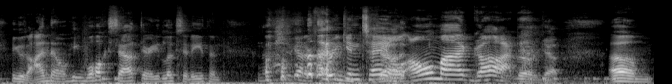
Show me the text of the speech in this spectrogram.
he goes, I know. He walks out there and he looks at Ethan. She's got a freaking tail. God. Oh my god. There we go. Um,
